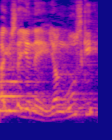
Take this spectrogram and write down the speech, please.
How you say your name? Young Mooski?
